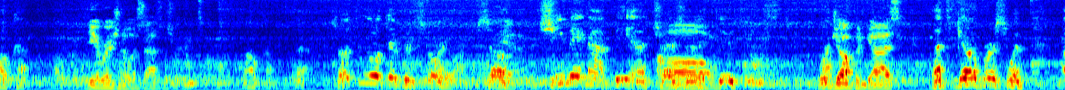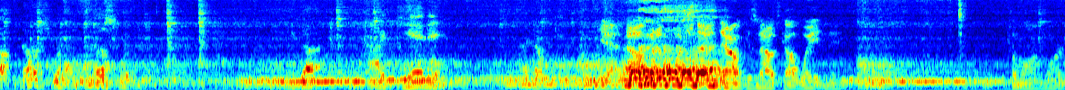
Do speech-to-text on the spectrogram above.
okay, okay, the original Assassin's Creed. okay. So it's a little different storyline. So Yeah. she may not be a treasure Oh. enthusiast. We're jumping, guys. Let's go for a swim. Oh, no swimming. No swimming. You got. I get it. I don't get it. Yeah, now I'm gonna push that down because now it's got weight in it. Come on, Mark.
